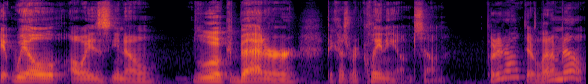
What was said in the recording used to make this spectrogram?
It will always, you know, look better because we're cleaning them. So put it out there, let them know.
